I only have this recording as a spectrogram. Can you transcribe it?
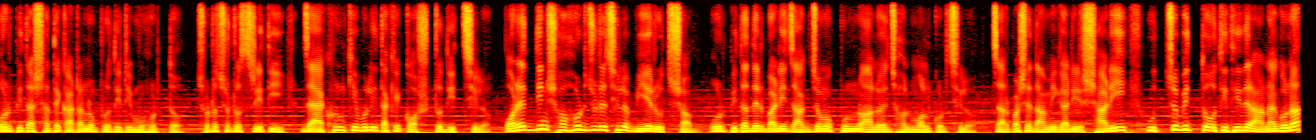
অর্পিতার সাথে কাটানো প্রতিটি মুহূর্ত, ছোট ছোট স্মৃতি যা এখন কেবলই তাকে কষ্ট দিচ্ছিল। পরের দিন শহর জুড়ে ছিল বিয়ের উৎসব। অর্পিতাদের বাড়ি জাঁকজমকপূর্ণ আলোয় ঝলমল করছিল। চারপাশে দামি গাড়ির শাড়ি উচ্চবিত্ত অতিথিদের আনাগোনা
